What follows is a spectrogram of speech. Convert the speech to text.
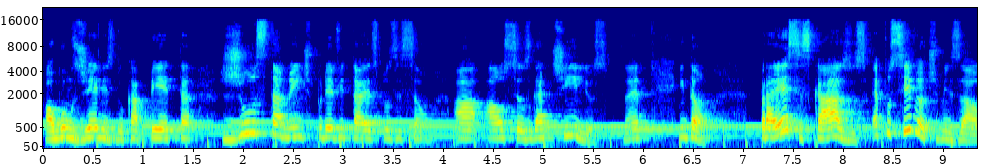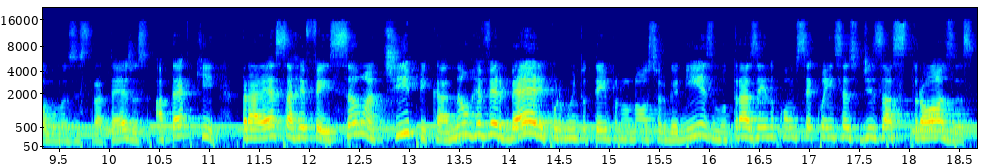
alguns genes do capeta, justamente por evitar a exposição a, aos seus gatilhos, né? Então, para esses casos, é possível otimizar algumas estratégias até que para essa refeição atípica não reverbere por muito tempo no nosso organismo, trazendo consequências desastrosas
